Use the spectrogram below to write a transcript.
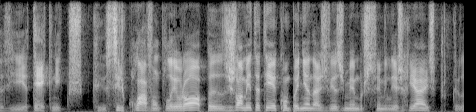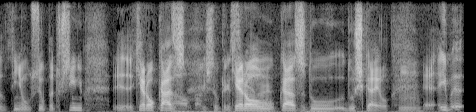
havia técnicos que circulavam pela Europa, geralmente até acompanhando às vezes membros de famílias reais, porque tinham o seu patrocínio, eh, que era o caso, que era o é? caso do, do Scale. Hum. Eh,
